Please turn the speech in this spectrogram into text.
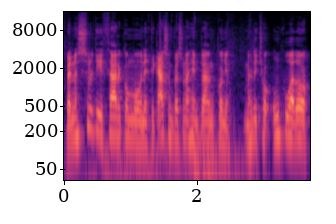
Pero no se suele utilizar como en este caso un personaje en plan, coño, mejor dicho, un jugador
